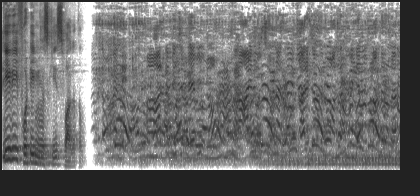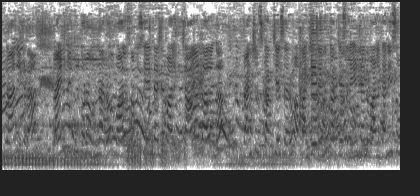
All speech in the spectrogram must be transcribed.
టీవీ ఫోర్టీన్ న్యూస్కి స్వాగతం. ఆర్టీపీసీ ఆయన వచ్చి ఉన్నారు కార్యకర్తలు అందరూ మీడియా ఉన్నారు కానీ ఇక్కడ బ్లైండ్ పీపుల్ కూడా ఉన్నారు వాళ్ళ సమస్య ఏంటంటే వాళ్ళకి చాలా కాలంగా పెన్షన్స్ కట్ చేశారు ఆ పెన్షన్స్ ఎందుకు కట్ చేశారు ఏంటంటే వాళ్ళు కనీసం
